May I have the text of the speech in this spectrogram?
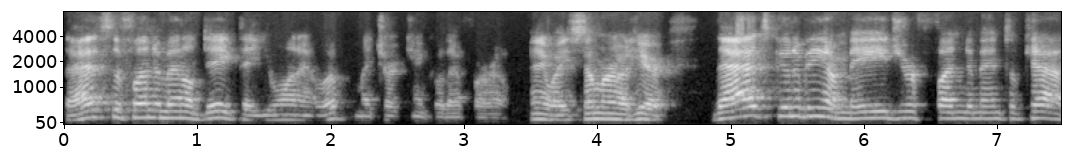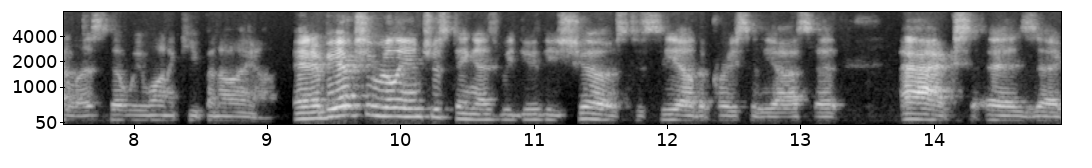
that's the fundamental date that you want to. Whoop, my chart can't go that far out. Anyway, somewhere out here. That's going to be a major fundamental catalyst that we want to keep an eye on. And it'd be actually really interesting as we do these shows to see how the price of the asset acts as uh,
